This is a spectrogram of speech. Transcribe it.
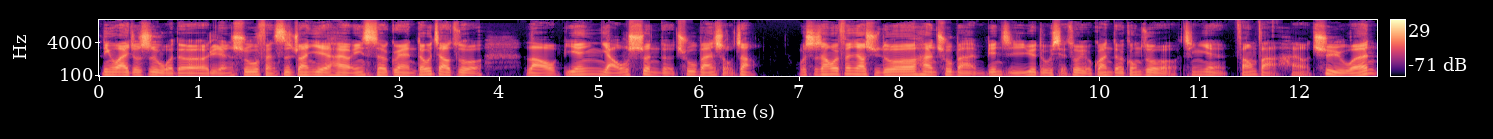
另外就是我的脸书粉丝专业还有 Instagram 都叫做老编尧顺的出版手账。我时常会分享许多和出版、编辑、阅读、写作有关的工作经验、方法还有趣闻。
